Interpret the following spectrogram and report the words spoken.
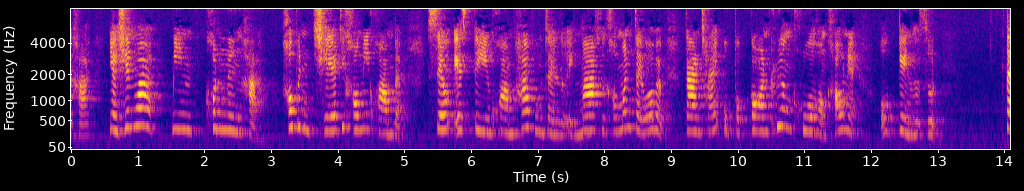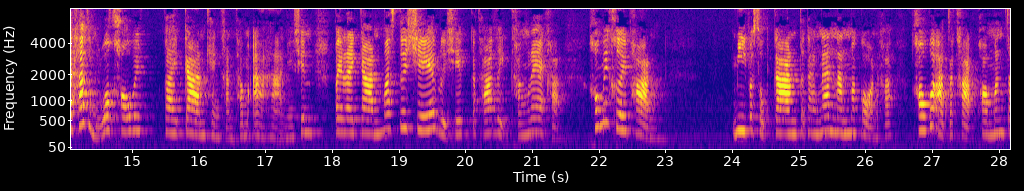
นะคะ อย่างเช่นว่ามีคนหนึ่งค่ะ เขาเป็นเชฟที่เขามีความแบบเซลล์เอสตีมความภาคภูมิใจในตัวเองมาก คือเขามั่นใจว่าแบบการใช้อุปกรณ์เครื่องครัวของเขาเนี่ย โอเก่งสุดๆ แต่ถ้าสมมติว่าเขาไปรายการแข่งขันทำอาหารอย่างเช่น ไปรายการ Master Chef หรือเชฟกระทะเหล็กครั้งแรกค่ะ เขาไม่เคยผ่านมีประสบการณ์ทางด้านนั้นมาก่อนนะคะเขาก็อาจจะขาดความมั่นใจ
